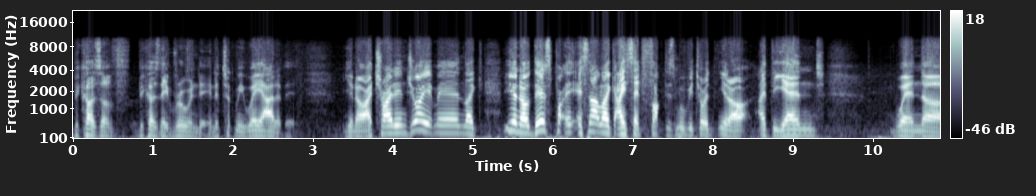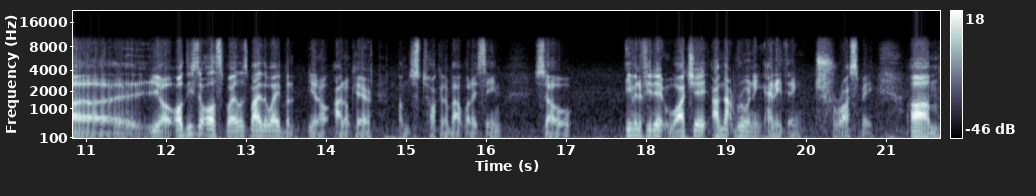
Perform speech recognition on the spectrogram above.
because of because they ruined it and it took me way out of it. You know, I try to enjoy it, man. Like, you know, this part. It's not like I said fuck this movie toward you know at the end when uh you know. Oh, these are all spoilers, by the way. But you know, I don't care. I'm just talking about what I seen. So even if you didn't watch it, I'm not ruining anything. Trust me. Um,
